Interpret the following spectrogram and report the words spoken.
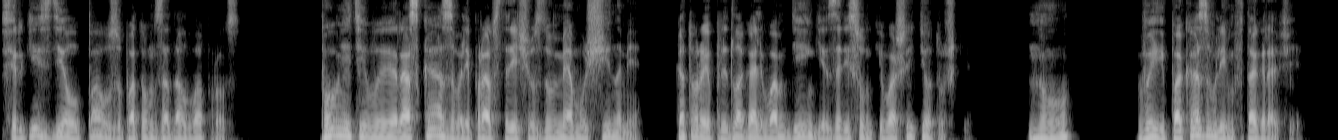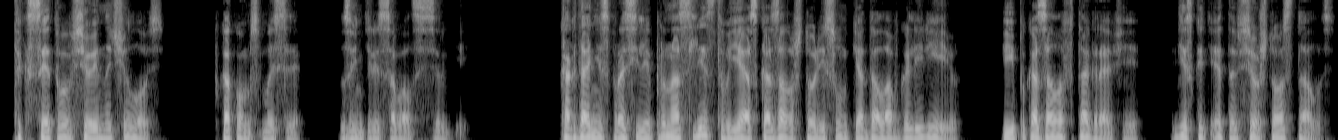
Сергей сделал паузу, потом задал вопрос. Помните, вы рассказывали про встречу с двумя мужчинами, которые предлагали вам деньги за рисунки вашей тетушки? Ну? Вы показывали им фотографии? Так с этого все и началось. В каком смысле? Заинтересовался Сергей. Когда они спросили про наследство, я сказал, что рисунки отдала в галерею и показала фотографии. Дескать, это все, что осталось.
